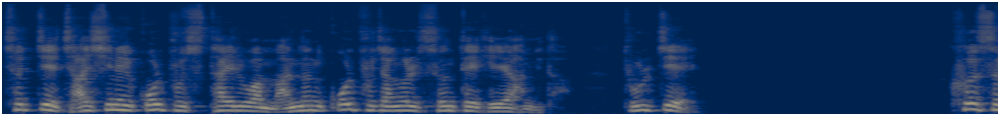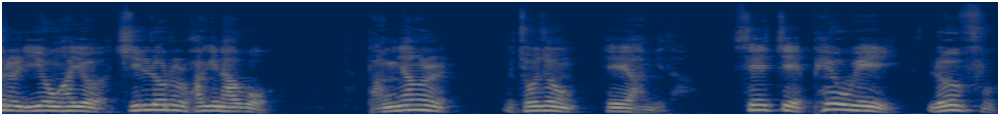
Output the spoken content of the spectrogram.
첫째, 자신의 골프 스타일과 맞는 골프장을 선택해야 합니다. 둘째, 커스를 이용하여 진로를 확인하고 방향을 조정해야 합니다. 셋째, 페어웨이, 러프,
